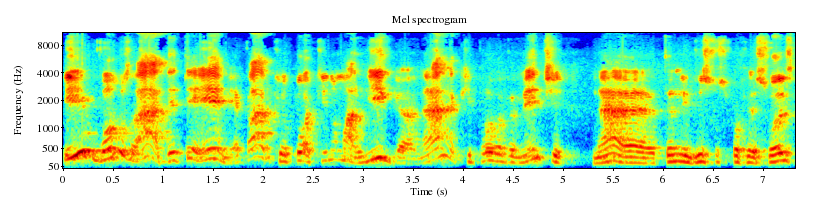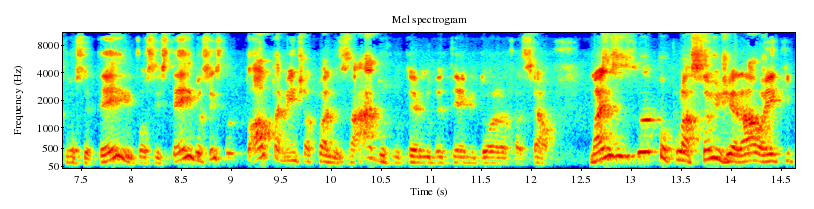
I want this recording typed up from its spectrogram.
E vamos lá, DTM. É claro que eu estou aqui numa liga né, que provavelmente né, tendo em vista os professores que você tem, vocês têm, vocês estão altamente atualizados no termo DTM dor facial. Mas a população em geral aí que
